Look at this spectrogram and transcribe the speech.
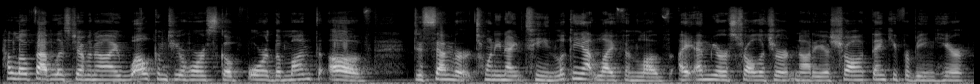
Hello, fabulous Gemini. Welcome to your horoscope for the month of December 2019, looking at life and love. I am your astrologer, Nadiya Shah. Thank you for being here.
